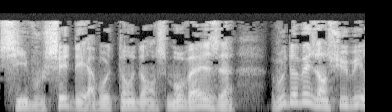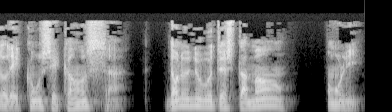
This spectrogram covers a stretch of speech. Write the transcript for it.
si vous cédez à vos tendances mauvaises, vous devez en subir les conséquences. Dans le Nouveau Testament, on lit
